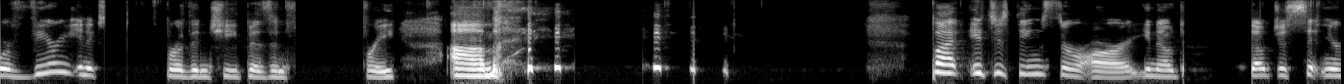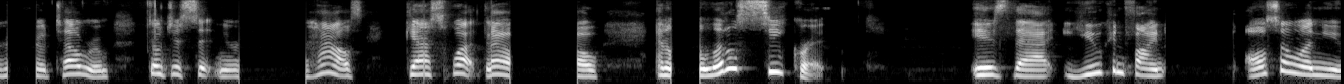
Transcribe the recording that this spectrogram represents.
were very inexpensive than cheap as and free. Um, but it's just things there are, you know, don't just sit in your hotel room. Don't just sit in your house. Guess what? And a little secret is that you can find also on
